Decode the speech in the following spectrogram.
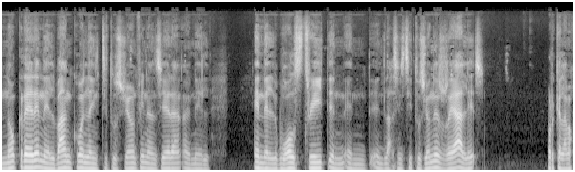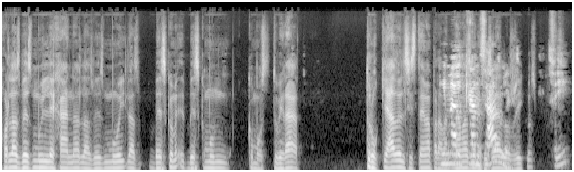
no creer en el banco, en la institución financiera, en el, en el Wall Street, en, en, las instituciones reales, porque a lo mejor las ves muy lejanas, las ves muy, las ves ves como un como si estuviera truqueado el sistema para beneficiar a los ricos. Sí.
